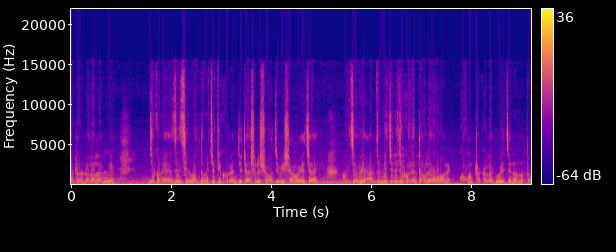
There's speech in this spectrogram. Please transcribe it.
আঠারো ডলার লাগবে। যে কোনো এজেন্সির মাধ্যমে যদি করেন, যেটা আসলে সহজে ভিসা হয়ে যায়, হয়ে যাবে। আর যদি নিজে নিজে করেন তাহলে অনেক কম টাকা লাগবে যে ন্যূনতম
